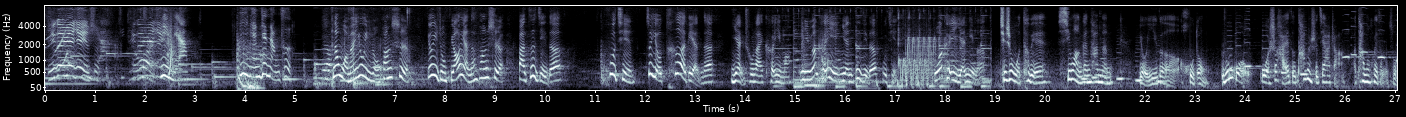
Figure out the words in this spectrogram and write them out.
一个月见一次，一个月见一年，一年见两次。那我们用一种方式，用一种表演的方式，把自己的父亲最有特点的演出来，可以吗？你们可以演自己的父亲，我可以演你们。其实我特别希望跟他们有一个互动。如果我是孩子，他们是家长，他们会怎么做？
